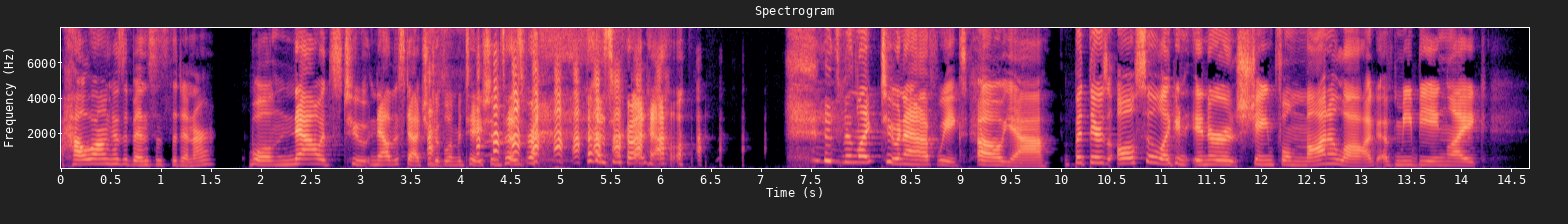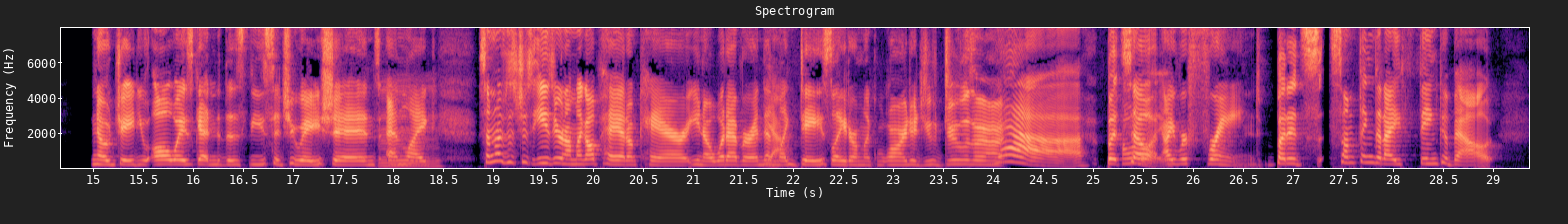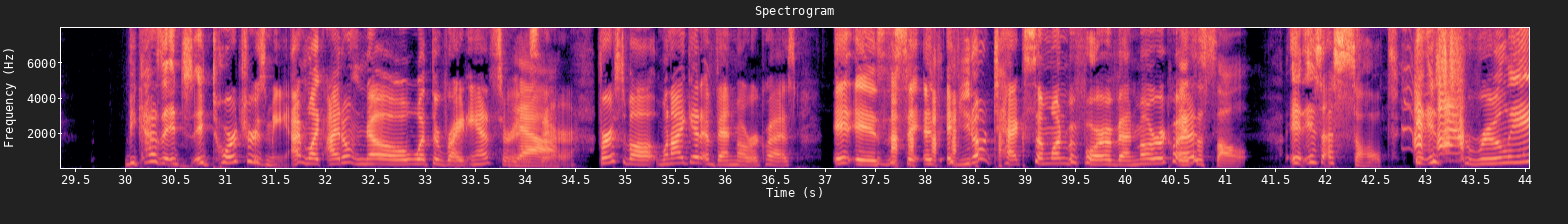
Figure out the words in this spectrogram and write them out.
how long has it been since the dinner? Well, now it's too now the statute of limitations has run has run out. It's been like two and a half weeks. Oh yeah, But there's also like an inner shameful monologue of me being like, no, Jade, you always get into this these situations and Mm. like sometimes it's just easier and I'm like, I'll pay, I don't care, you know, whatever. And then Yeah. like days later, I'm like, why did you do that? yeah. But so I refrained. But it's something that I think about because it's it tortures me. I'm like, I don't know what the right answer Yeah. is there. First of all, when I get a Venmo request, it is the same. if, if you don't text someone before a Venmo request, It's assault. it is assault. It is truly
